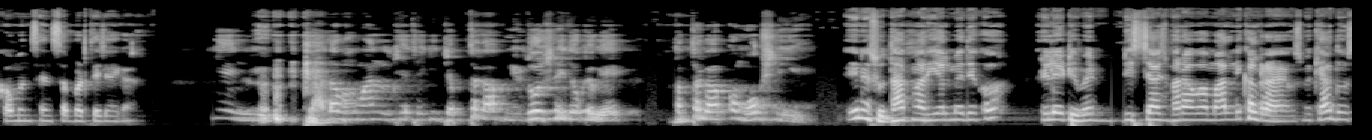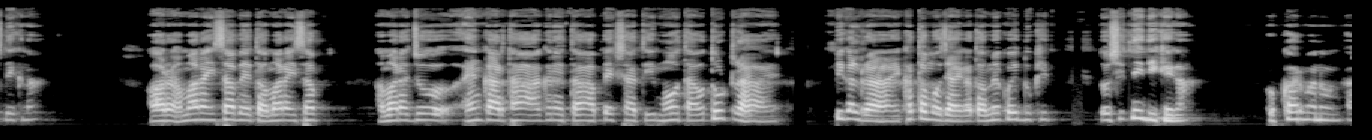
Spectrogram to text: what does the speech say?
कॉमन सेंस सब बढ़ते जाएगा। ये दादा भगवान लिखे थे कि जब तक आप निर्दोष नहीं देखोगे तब तक आपको मोक्ष नहीं है। ये ना शुद्धात्मा रियल में देखो रिलेटिव में डिस्चार्ज भरा हुआ माल निकल रहा है उसमें क्या दोष देखना? और हमारा हिसाब है तो हमारा हिसाब हमारा जो अहंकार था आग्रह था अपेक्षा थी मोह था वो टूट रहा है पिघल रहा है खत्म हो जाएगा तो हमें कोई दुखित दोषित नहीं दिखेगा। उपकार मानो उनका।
